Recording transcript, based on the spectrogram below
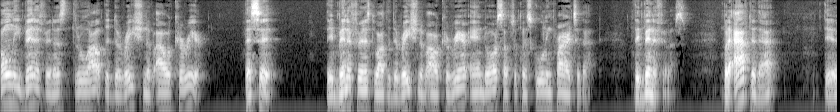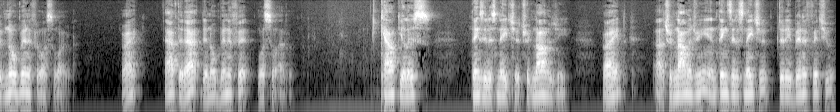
only benefit us throughout the duration of our career. That's it. They benefit us throughout the duration of our career and or subsequent schooling prior to that. They benefit us. But after that, they have no benefit whatsoever. Right? After that, they're no benefit whatsoever. Calculus, things of this nature, trigonometry, right? Uh, trigonometry and things of this nature, do they benefit you?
